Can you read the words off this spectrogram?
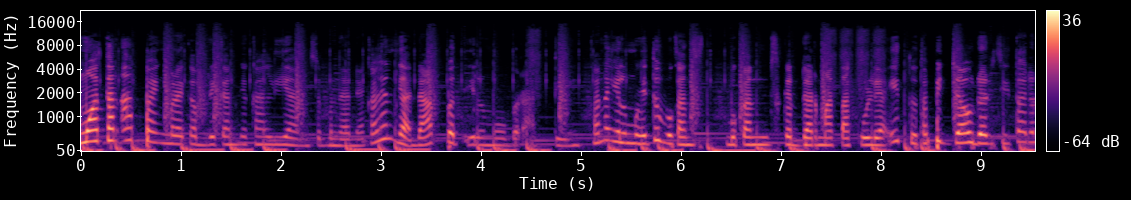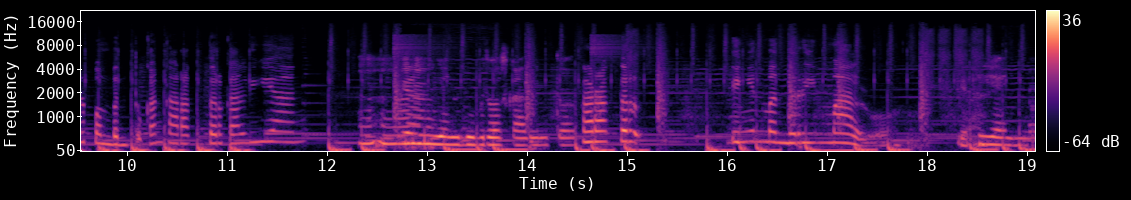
Muatan apa yang mereka berikan ke kalian sebenarnya? Kalian nggak dapet ilmu berarti, karena ilmu itu bukan bukan sekedar mata kuliah itu, tapi jauh dari situ adalah pembentukan karakter kalian. Mm-mm. Ya. Iya ibu betul sekali betul. Karakter ingin menerima loh. Ya. Iya iya.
